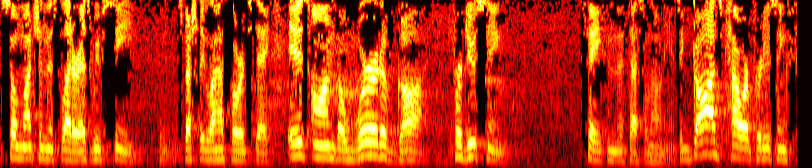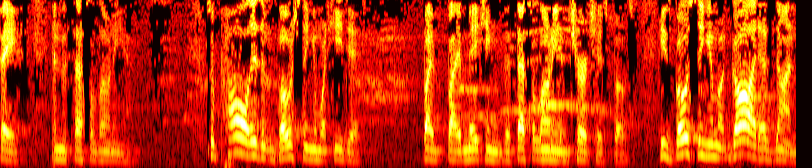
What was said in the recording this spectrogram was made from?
so much in this letter, as we've seen, especially last Lord's Day, is on the Word of God producing faith in the Thessalonians, and God's power producing faith in the Thessalonians. So Paul isn't boasting in what he did by, by making the Thessalonian church his boast. He's boasting in what God has done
